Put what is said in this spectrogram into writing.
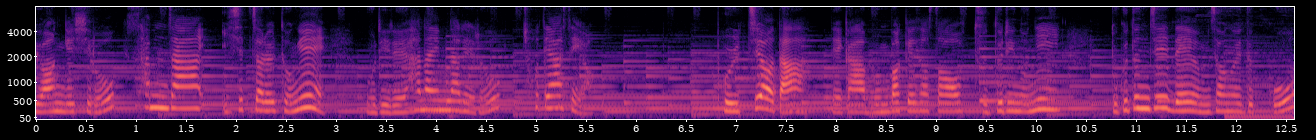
요한계시록 3장 20절을 통해 우리를 하나님 나라로 초대하세요. 볼지어다 내가 문 밖에 서서 두드리노니 누구든지 내 음성을 듣고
